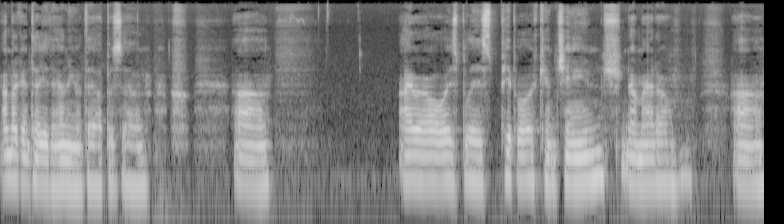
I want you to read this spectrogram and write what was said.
I'm not gonna tell you the ending of the episode. Uh, I always believe people can change no matter, uh,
